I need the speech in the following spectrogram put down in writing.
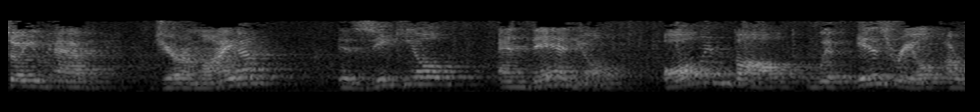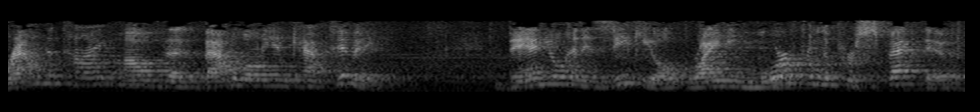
So you have Jeremiah, Ezekiel, and Daniel all involved with Israel around the time of the Babylonian captivity. Daniel and Ezekiel writing more from the perspective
